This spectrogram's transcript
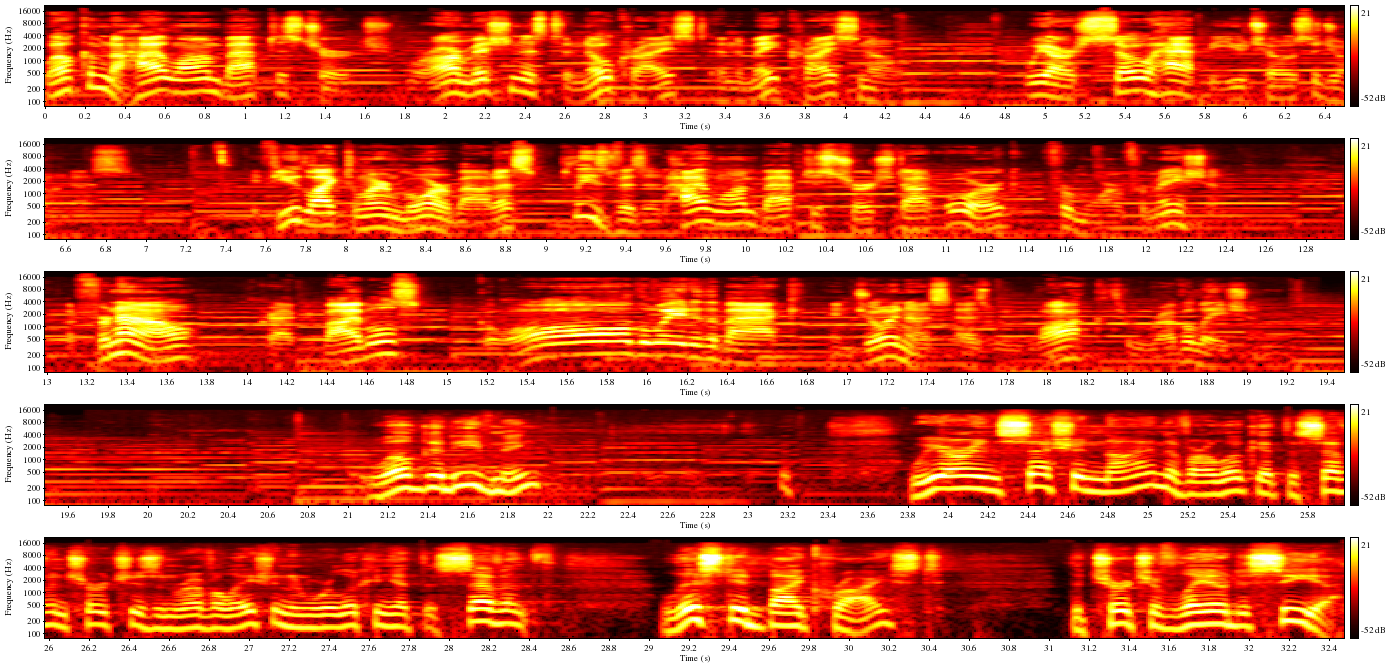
Welcome to High Lawn Baptist Church, where our mission is to know Christ and to make Christ known. We are so happy you chose to join us. If you'd like to learn more about us, please visit highlawnbaptistchurch.org for more information. But for now, grab your Bibles, go all the way to the back, and join us as we walk through Revelation. Well, good evening. We are in session nine of our look at the seven churches in Revelation, and we're looking at the seventh listed by Christ, the church of Laodicea.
